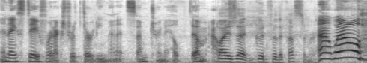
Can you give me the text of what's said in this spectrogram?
and they stay for an extra 30 minutes. I'm trying to help them out. Why is that good for the customer? Uh, well,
